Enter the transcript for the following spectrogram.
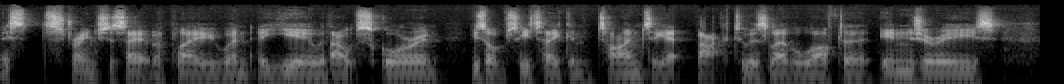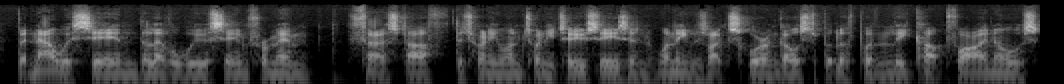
It's strange to say of a player who went a year without scoring. He's obviously taken time to get back to his level after injuries, but now we're seeing the level we were seeing from him first half of the 21-22 season when he was like scoring goals to put Liverpool in the League Cup finals,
